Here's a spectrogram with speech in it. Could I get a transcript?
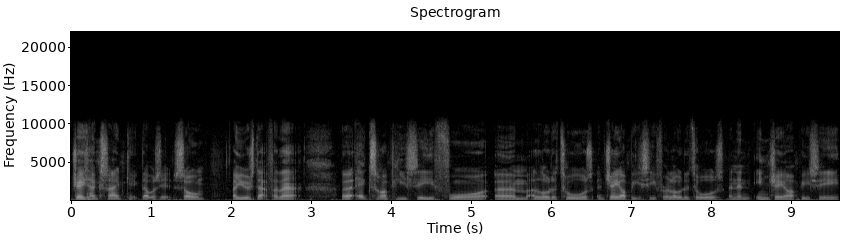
JTAG Sidekick. That was it. So I used that for that. Uh, XRPC for um, a load of tools, and JRPC for a load of tools, and then in JRPC,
